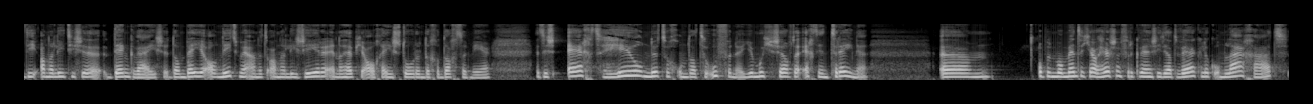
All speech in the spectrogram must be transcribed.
die analytische denkwijze. Dan ben je al niet meer aan het analyseren en dan heb je al geen storende gedachten meer. Het is echt heel nuttig om dat te oefenen. Je moet jezelf daar echt in trainen. Um, op het moment dat jouw hersenfrequentie daadwerkelijk omlaag gaat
